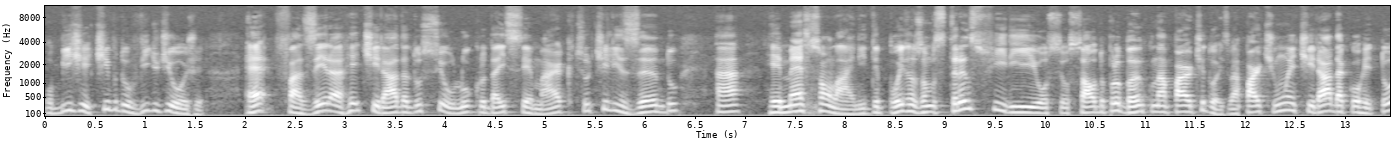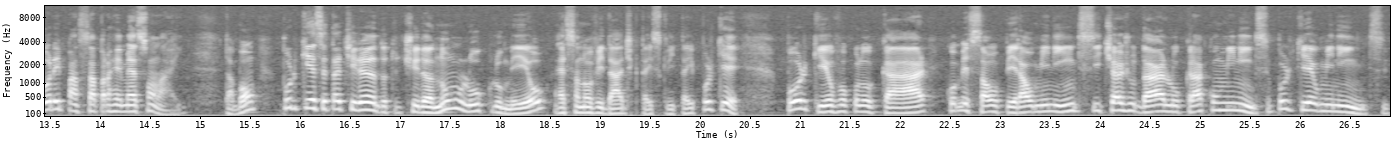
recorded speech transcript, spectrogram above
objetivo do vídeo de hoje é fazer a retirada do seu lucro da IC Markets utilizando a remessa online. E depois nós vamos transferir o seu saldo para o banco na parte 2. A parte 1 um é tirar da corretora e passar para a remessa online tá bom? Por que você está tirando? Tô tirando um lucro meu, essa novidade que está escrita aí. Por quê? Porque eu vou colocar, começar a operar o mini índice e te ajudar a lucrar com o mini índice. Por que o mini índice?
